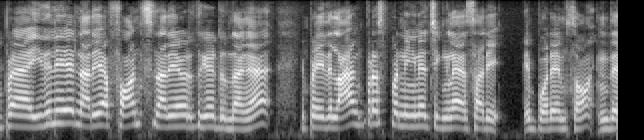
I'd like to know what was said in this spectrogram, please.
இப்போ இதுலேயே நிறைய ஃபாண்ட்ஸ் நிறைய பேர் கேட்டிருந்தாங்க. இப்போ இது லாங் ப்ரெஸ் பண்ணிங்கன்னு வச்சுங்களேன் சாரி இப்போ ஒரே நிமிஷம். இந்த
